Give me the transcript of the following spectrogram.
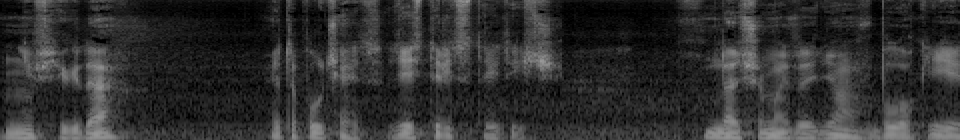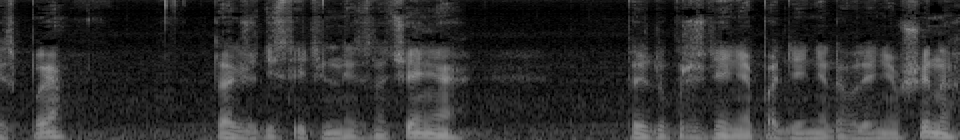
не всегда это получается. Здесь 33 тысячи. Дальше мы зайдем в блок ESP. Также действительные значения – предупреждение падения давления в шинах.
